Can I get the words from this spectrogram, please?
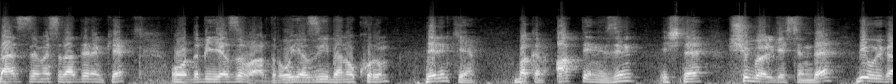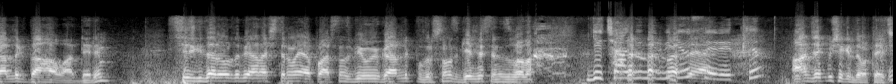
Ben size mesela derim ki orada bir yazı vardır. O yazıyı ben okurum. Derim ki bakın Akdeniz'in işte şu bölgesinde bir uygarlık daha var derim. Siz gider orada bir araştırma yaparsınız, bir uygarlık bulursunuz, gelirsiniz bana. Geçen gün bir video seyrettim. Ancak bu şekilde ortaya çıkar.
